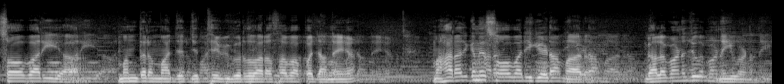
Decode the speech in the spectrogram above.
100 ਵਾਰੀ ਆ। ਮੰਦਰ ਮੱਜ ਜਿੱਥੇ ਵੀ ਗੁਰਦੁਆਰਾ ਸਾਹਿਬ ਆਪਾਂ ਜਾਂਦੇ ਆ ਮਹਾਰਾਜ ਕਹਿੰਦੇ 100 ਵਾਰੀ ਗੇੜਾ ਮਾਰ। ਗੱਲ ਬਣ ਜੂ। ਨਹੀਂ ਬਣਦੀ।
